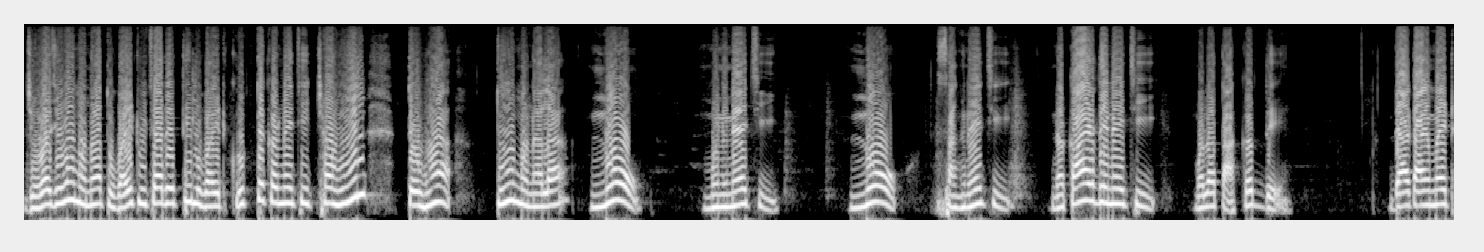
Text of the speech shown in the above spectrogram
जेव्हा जेव्हा मनात वाईट विचार येतील वाईट कृत्य करण्याची इच्छा होईल तेव्हा तू मनाला नो म्हणण्याची नो सांगण्याची नकार देण्याची मला ताकद दे. That I might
